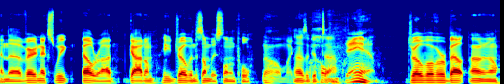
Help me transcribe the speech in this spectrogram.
and the very next week, Elrod got him. He drove into somebody's swimming pool. Oh my god, That was a good time. Damn. drove over about I don't know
